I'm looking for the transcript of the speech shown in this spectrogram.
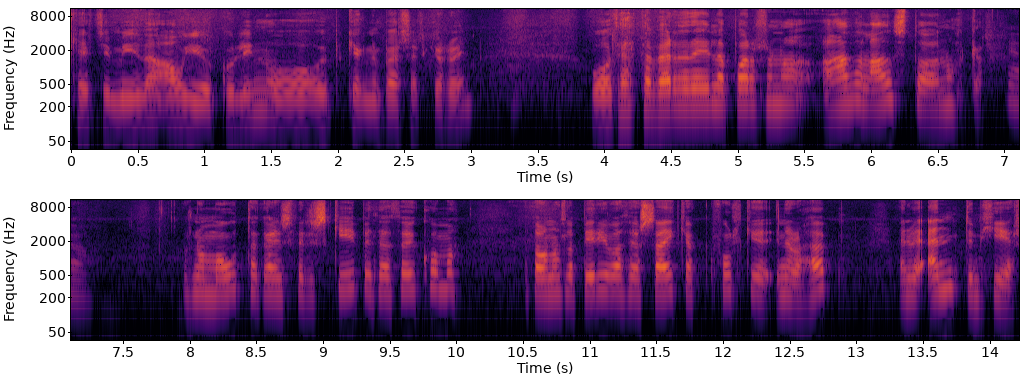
keitt sér miða á jökulinn og upp gegnum Berserkjarhaun og þetta verður eiginlega bara svona aðal aðstöðan okkar. Já, og svona móttakarins fyrir skipið þegar þau koma, þá náttúrulega byrjum við að því að sækja fólki inn á höfn en við endum hér.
